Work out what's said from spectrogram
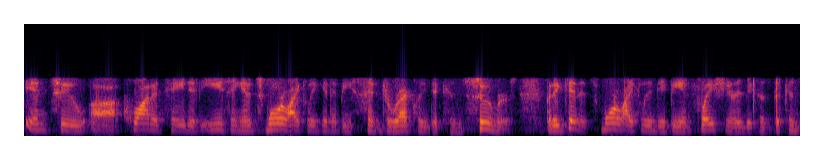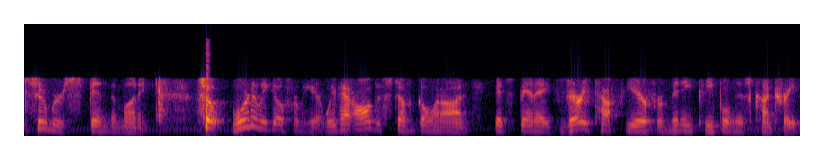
into uh, quantitative easing, and it's more likely going to be sent directly to consumers. But again, it's more likely to be inflationary because the consumers spend the money. So where do we go from here? We've had all this stuff going on. It's been a very tough year for many people in this country.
